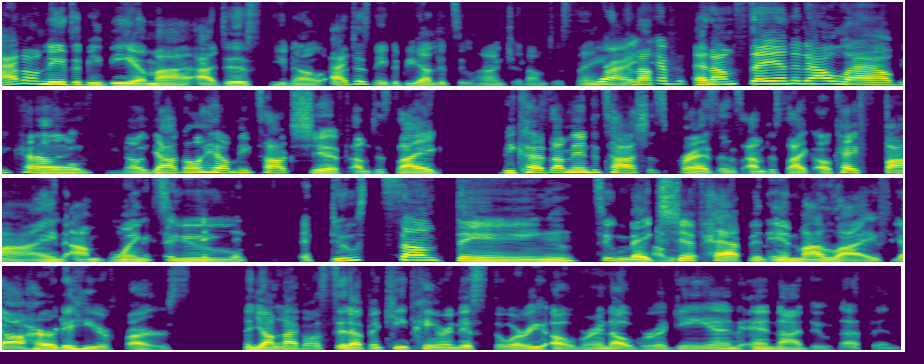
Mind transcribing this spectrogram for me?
I don't need to be BMI. I just, you know, I just need to be under 200. I'm just saying. right, And I'm, yeah, but- and I'm saying it out loud because, you know, y'all gonna help me talk shift. I'm just like, because I'm in Datasha's presence, I'm just like, okay, fine. I'm going to do something to make shift happen in my life. Y'all heard it here first. And y'all not gonna sit up and keep hearing this story over and over again and not do nothing.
